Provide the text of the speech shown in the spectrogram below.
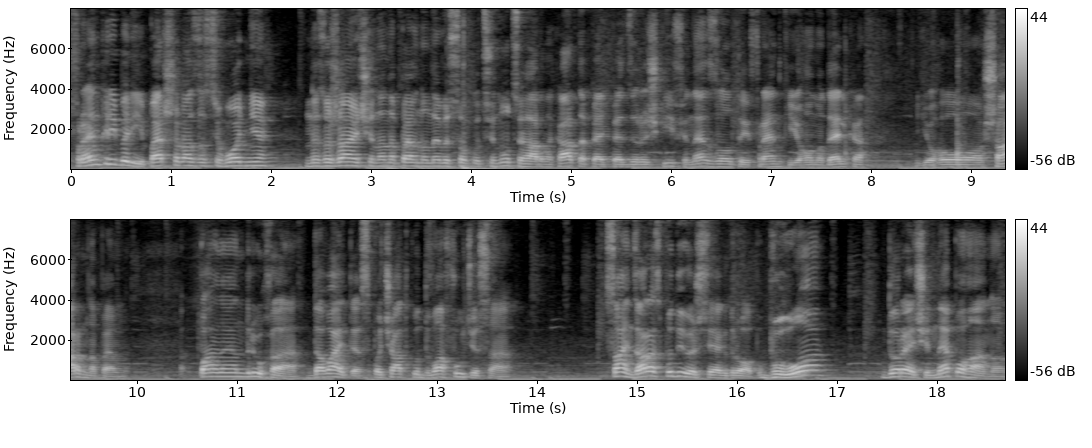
Френк Рібері, перший раз за сьогодні, незважаючи на напевно невисоку ціну, це гарна карта, 5-5 зірочків, фінес золотий, Френк, його моделька, його шарм, напевно. Пане Андрюха, давайте спочатку два футіса. Сань, зараз подивишся, як дроп. Було, до речі, непогано.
